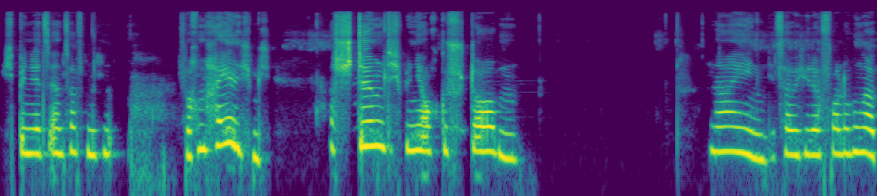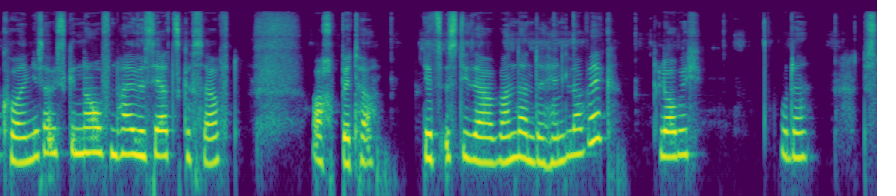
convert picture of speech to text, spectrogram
Ich bin jetzt ernsthaft mit. Warum heile ich mich? Ach stimmt, ich bin ja auch gestorben. Nein, jetzt habe ich wieder volle Hungerkeulen. Jetzt habe ich es genau auf ein halbes Herz geschafft. Ach, bitter. Jetzt ist dieser wandernde Händler weg, glaube ich. Oder? Das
